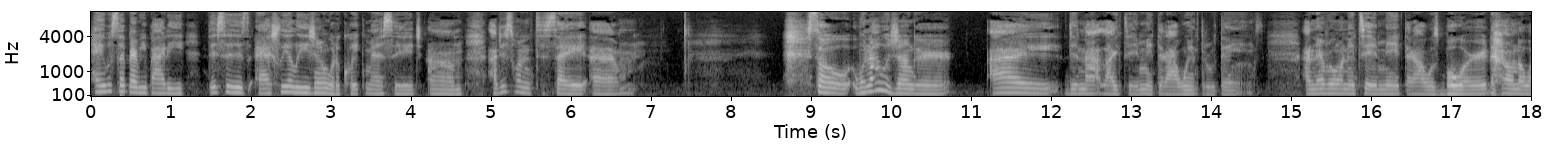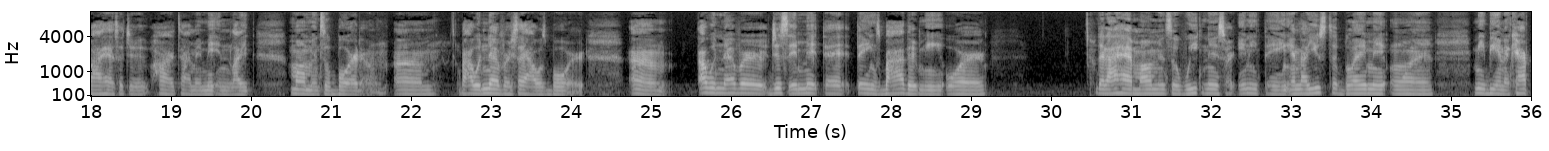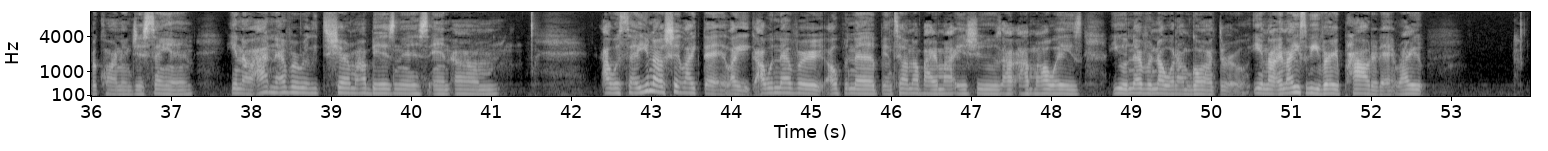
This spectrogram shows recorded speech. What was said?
Hey, what's up, everybody? This is Ashley Elysian with a quick message. Um, I just wanted to say, um, so when I was younger, I did not like to admit that I went through things. I never wanted to admit that I was bored. I don't know why I had such a hard time admitting like moments of boredom. Um, but I would never say I was bored. Um, I would never just admit that things bothered me or that I had moments of weakness or anything. And I used to blame it on me being a Capricorn and just saying, you know, I never really share my business. And um, I would say, you know, shit like that. Like, I would never open up and tell nobody my issues. I, I'm always, you'll never know what I'm going through, you know. And I used to be very proud of that, right?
